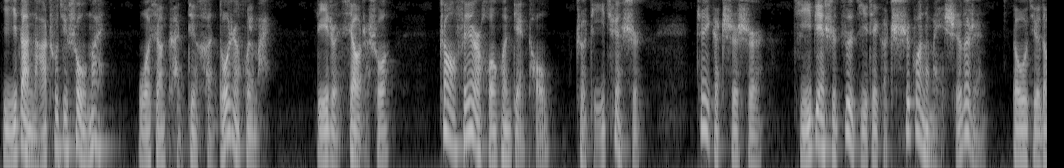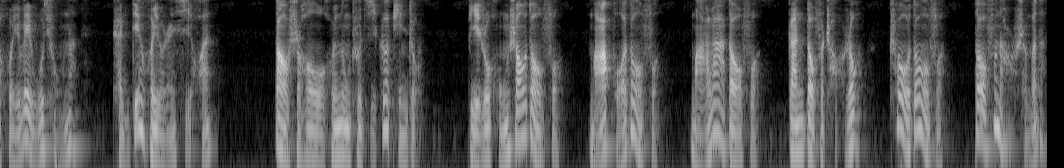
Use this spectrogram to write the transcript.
一旦拿出去售卖，我想肯定很多人会买。李准笑着说。赵菲儿缓缓点头，这的确是。这个吃食，即便是自己这个吃惯了美食的人，都觉得回味无穷呢。肯定会有人喜欢。到时候我会弄出几个品种。比如红烧豆腐、麻婆豆腐、麻辣豆腐、干豆腐炒肉、臭豆腐、豆腐脑什么的，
